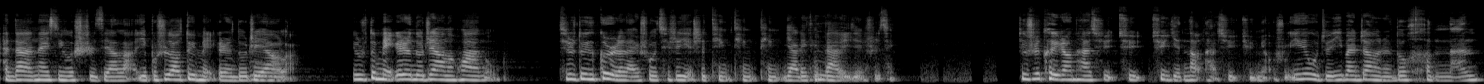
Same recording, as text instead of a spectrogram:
很大的耐心和时间了，也不是要对每个人都这样了。就是对每个人都这样的话呢，其实对于个人来说，其实也是挺挺挺压力挺大的一件事情。就是可以让他去去去引导他去去描述，因为我觉得一般这样的人都很难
